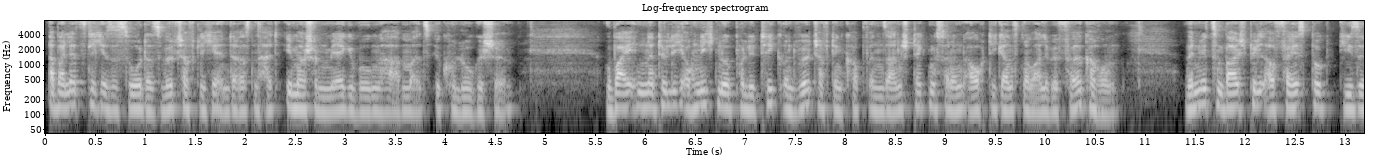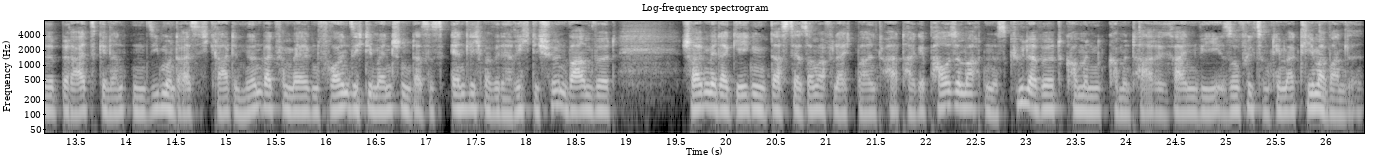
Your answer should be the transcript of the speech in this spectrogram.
Aber letztlich ist es so, dass wirtschaftliche Interessen halt immer schon mehr gewogen haben als ökologische. Wobei natürlich auch nicht nur Politik und Wirtschaft den Kopf in den Sand stecken, sondern auch die ganz normale Bevölkerung. Wenn wir zum Beispiel auf Facebook diese bereits genannten 37 Grad in Nürnberg vermelden, freuen sich die Menschen, dass es endlich mal wieder richtig schön warm wird. Schreiben wir dagegen, dass der Sommer vielleicht mal ein paar Tage Pause macht und es kühler wird, kommen Kommentare rein wie so viel zum Thema Klimawandel.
